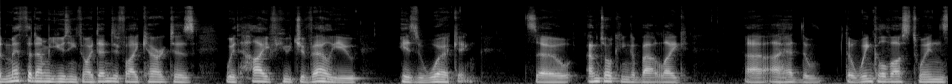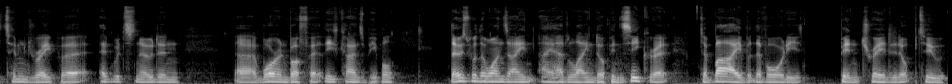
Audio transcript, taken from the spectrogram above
the method I'm using to identify characters with high future value is working. So I'm talking about like uh, I had the the Winklevoss twins, Tim Draper, Edward Snowden, uh, Warren Buffett, these kinds of people. Those were the ones I, I had lined up in secret to buy, but they've already been traded up to,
